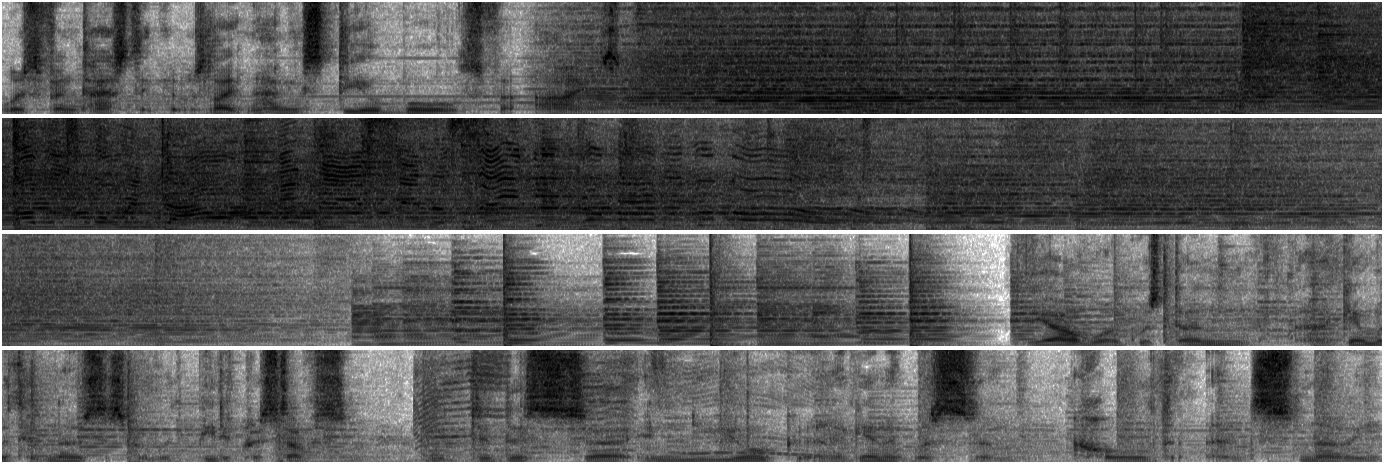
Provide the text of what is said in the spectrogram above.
was fantastic. It was like having steel balls for eyes. Artwork was done uh, again with Hipgnosis, but with Peter Christopherson. We did this uh, in New York, and again it was um, cold and snowy.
